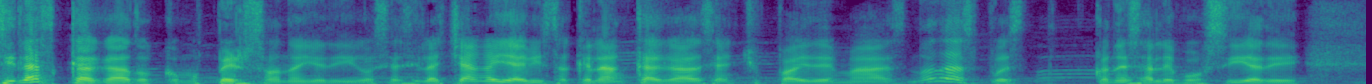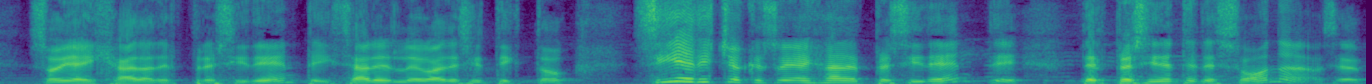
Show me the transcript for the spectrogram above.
si la has cagado como persona, yo digo, o sea, si la changa ya ha visto que la han cagado, se han chupado y demás, no das pues con esa alevosía de soy ahijada del presidente y sales luego a decir TikTok, sí he dicho que soy ahijada del presidente, del presidente de zona, o sea,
